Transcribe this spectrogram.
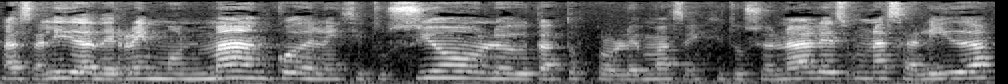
la salida de Raymond Manco de la institución, luego tantos problemas institucionales, una salida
